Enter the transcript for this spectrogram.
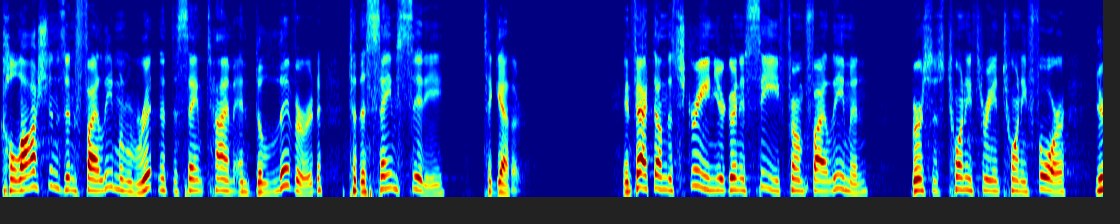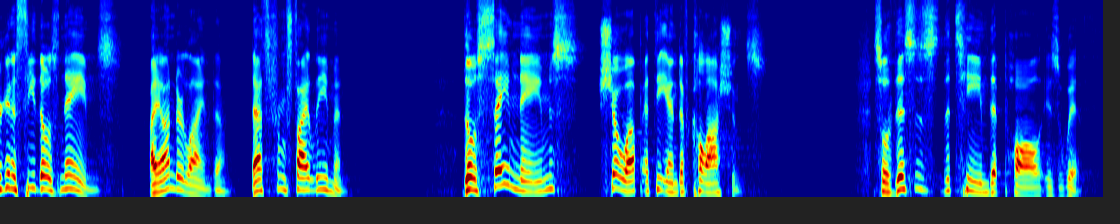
Colossians and Philemon were written at the same time and delivered to the same city together. In fact, on the screen, you're going to see from Philemon, verses 23 and 24, you're going to see those names. I underlined them. That's from Philemon. Those same names show up at the end of Colossians. So this is the team that Paul is with.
